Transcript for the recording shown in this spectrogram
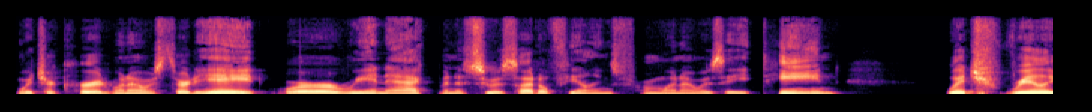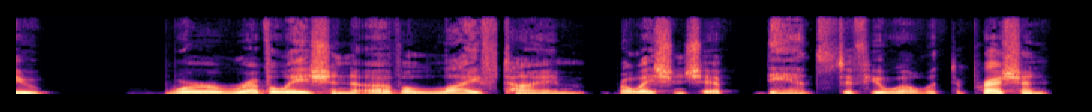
which occurred when I was 38, were a reenactment of suicidal feelings from when I was 18, which really were a revelation of a lifetime relationship dance, if you will, with depression,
